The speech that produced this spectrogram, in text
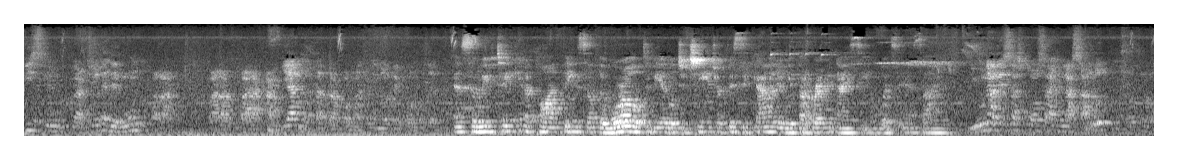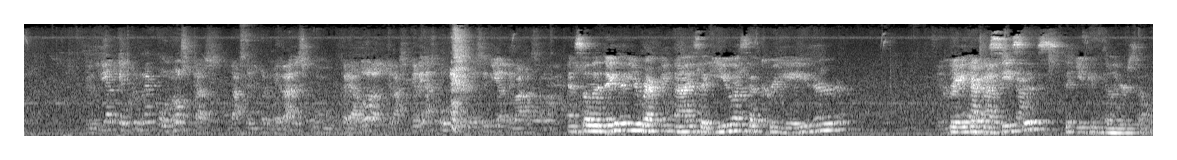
dicen, acciones del mundo para, para, para cambiar nuestra transformación y no reconocernos. And so we've taken upon things on the world to be able to change our physicality without recognizing what's inside. Y una de esas cosas es la salud. El día que tú reconozcas las enfermedades como creadoras, que las creas tú, ese día te vas a sanar. And so the day that you recognize that you as a creator El día que created agradezcamos- diseases, then you can heal yourself.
